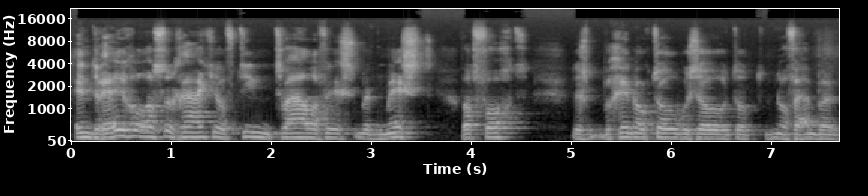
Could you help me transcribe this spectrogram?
in de regel, als het een graadje of 10, 12 is met mist, wat vocht, dus begin oktober zo tot november.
